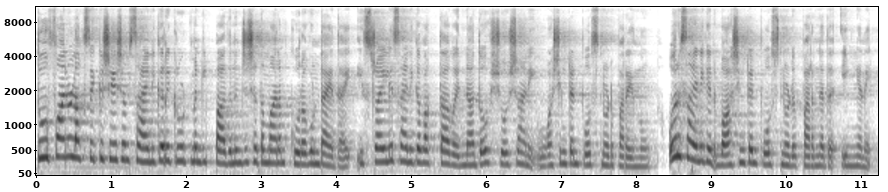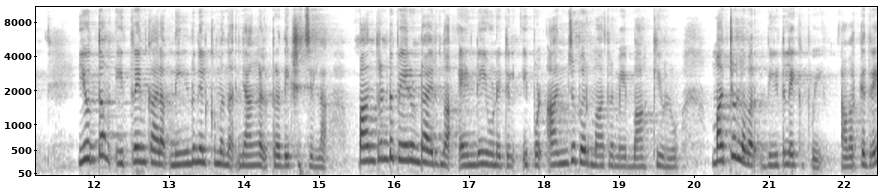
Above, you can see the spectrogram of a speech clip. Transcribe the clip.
തൂഫാനുൾ അക്സയ്ക്ക് ശേഷം സൈനിക റിക്രൂട്ട്മെന്റിൽ പതിനഞ്ച് ശതമാനം കുറവുണ്ടായതായി ഇസ്രായേലി സൈനിക വക്താവ് നദോവ് ഷോഷാനി വാഷിംഗ്ടൺ പോസ്റ്റിനോട് പറയുന്നു. ഒരു സൈനികൻ വാഷിംഗ്ടൺ പോസ്റ്റിനോട് പറഞ്ഞത് ഇങ്ങനെ യുദ്ധം ഇത്രയും കാലം നീണ്ടു നിൽക്കുമെന്ന് ഞങ്ങൾ പ്രതീക്ഷിച്ചില്ല. പന്ത്രണ്ട് പേരുണ്ടായിരുന്ന എന്റെ യൂണിറ്റിൽ ഇപ്പോൾ അഞ്ചു പേർ മാത്രമേ ബാക്കിയുള്ളൂ. മറ്റുള്ളവർ വീട്ടിലേക്ക് പോയി അവർക്കെതിരെ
